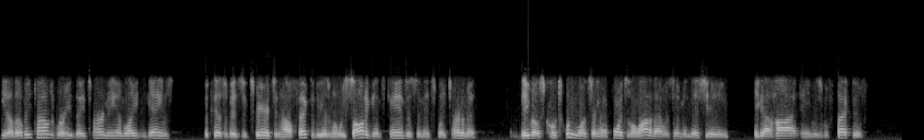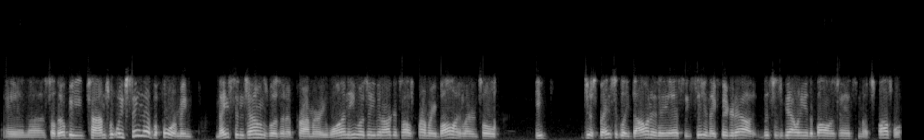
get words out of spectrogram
you know there'll be times where he, they turn to him late in games because of his experience and how effective he is. When we saw it against Kansas in the NCAA tournament, Devo scored 21 second half points, and a lot of that was him initiating. He got hot, he was effective, and uh, so there'll be times. But we've seen that before. I mean, Mason Jones wasn't a primary one. He wasn't even Arkansas's primary ball handler until he just basically dominated the SEC, and they figured out this is a guy we need the ball in his hands as much as possible.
